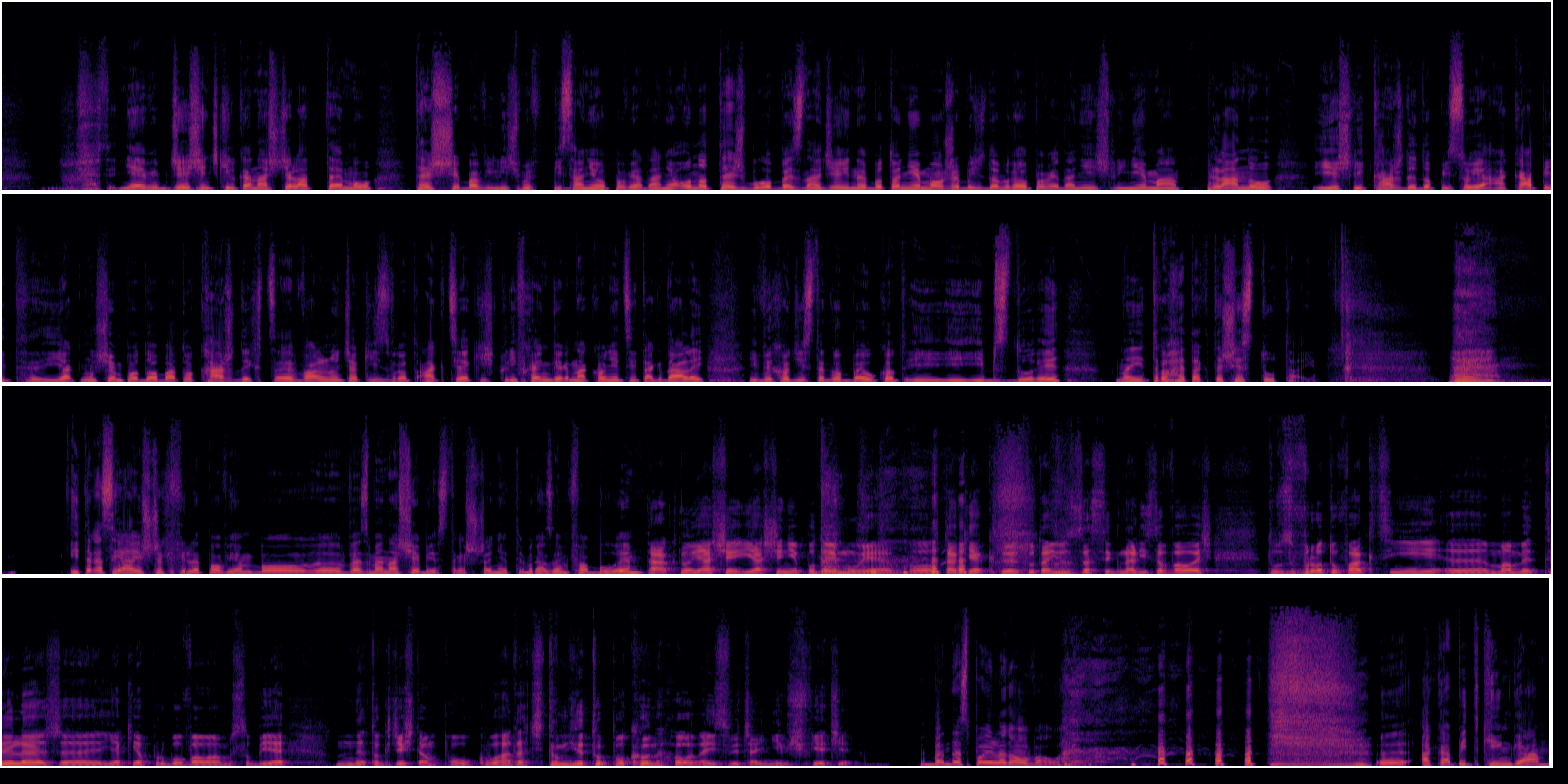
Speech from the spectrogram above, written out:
nie wiem, 10, kilkanaście lat temu też się bawili bawiliśmy w pisanie opowiadania. Ono też było beznadziejne, bo to nie może być dobre opowiadanie, jeśli nie ma planu i jeśli każdy dopisuje akapit, jak mu się podoba, to każdy chce walnąć jakiś zwrot akcji, jakiś cliffhanger na koniec i tak dalej i wychodzi z tego bełkot i, i, i bzdury. No i trochę tak też jest tutaj. I teraz ja jeszcze chwilę powiem, bo e, wezmę na siebie streszczenie tym razem fabuły. Tak, no ja się, ja się nie podejmuję, bo tak jak tutaj już zasygnalizowałeś, tu zwrotów akcji y, mamy tyle, że jak ja próbowałam sobie mm, to gdzieś tam poukładać, to mnie to pokonało najzwyczajniej w świecie. Będę spoilerował. Akapit Kinga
